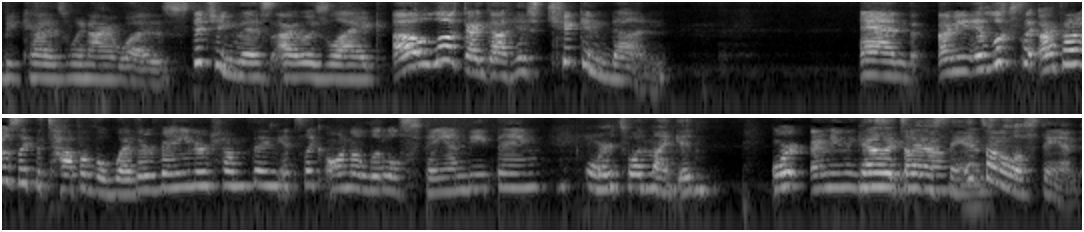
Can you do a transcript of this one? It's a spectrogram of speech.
because when I was stitching this, I was like, "Oh look, I got his chicken done." And I mean, it looks like I thought it was like the top of a weather vane or something. It's like on a little standy thing. or it's one-legged. Or I mean, I guess No, it's on a stand. It's on a little stand,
